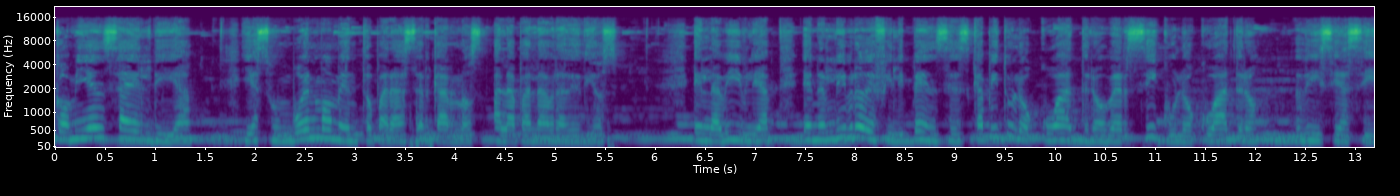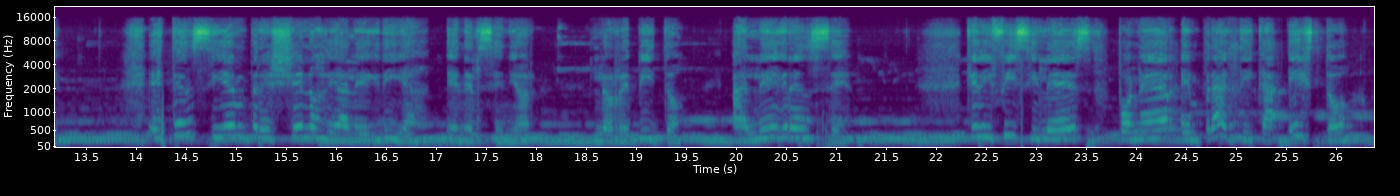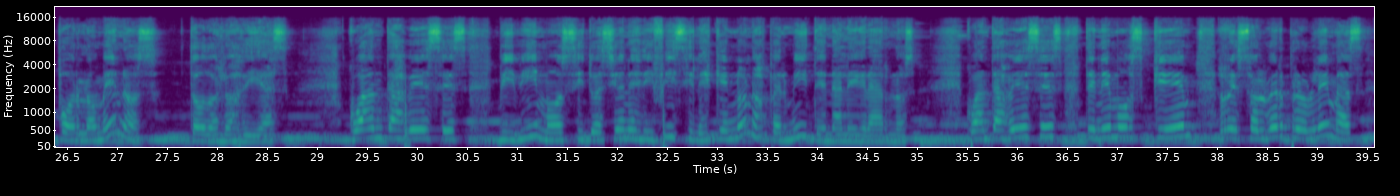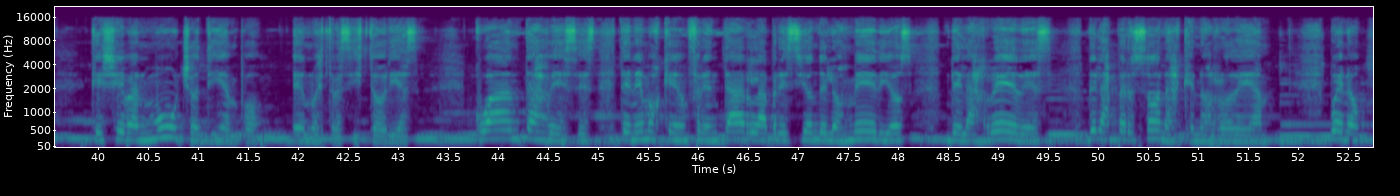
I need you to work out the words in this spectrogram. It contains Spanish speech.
Comienza el día y es un buen momento para acercarnos a la palabra de Dios. En la Biblia, en el libro de Filipenses capítulo 4, versículo 4, dice así, Estén siempre llenos de alegría en el Señor. Lo repito, alégrense. Qué difícil es poner en práctica esto por lo menos todos los días. ¿Cuántas veces vivimos situaciones difíciles que no nos permiten alegrarnos? ¿Cuántas veces tenemos que resolver problemas que llevan mucho tiempo en nuestras historias? ¿Cuántas veces tenemos que enfrentar la presión de los medios, de las redes, de las personas que nos rodean? Bueno,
